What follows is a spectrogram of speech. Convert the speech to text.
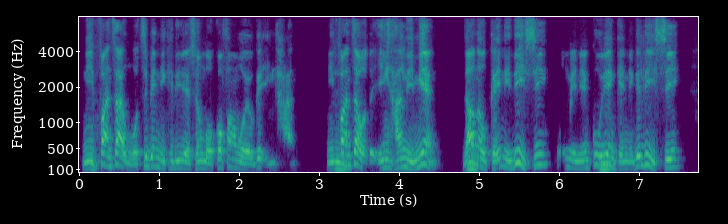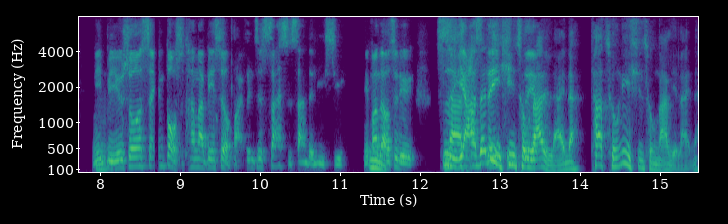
你放在我这边，你可以理解成我国方我有个银行，你放在我的银行里面，然后呢，我给你利息，我每年固定给你一个利息。你比如说 s a m b o s s 他那边是有百分之三十三的利息，你放在我这里质押的利息从哪里来呢？他从利息从哪里来呢？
